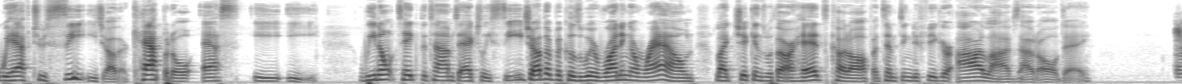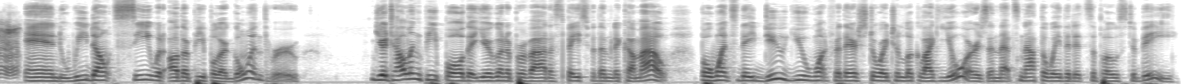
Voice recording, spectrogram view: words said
We have to see each other. Capital S E E. We don't take the time to actually see each other because we're running around like chickens with our heads cut off attempting to figure our lives out all day. Mhm. And we don't see what other people are going through you're telling people that you're going to provide a space for them to come out but once they do you want for their story to look like yours and that's not the way that it's supposed to be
